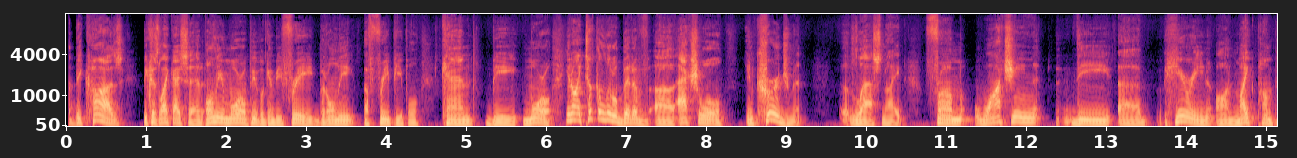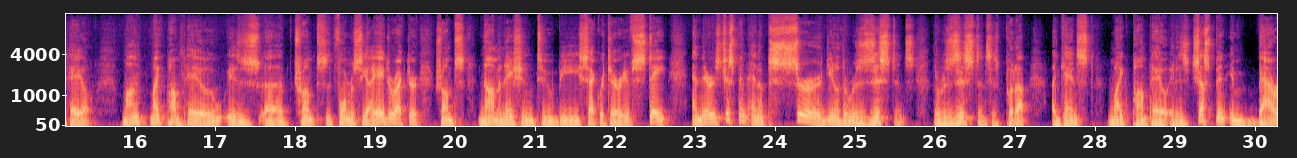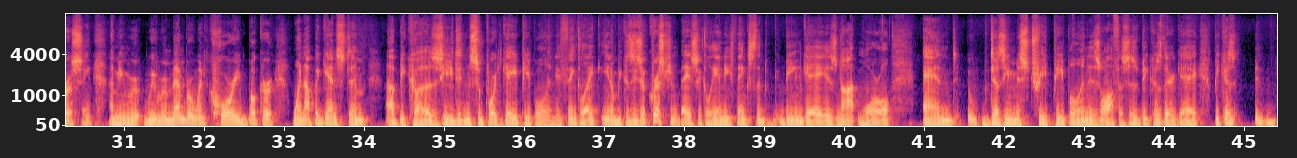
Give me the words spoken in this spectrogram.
because because like I said, only immoral people can be free, but only a free people can be moral. You know, I took a little bit of uh, actual encouragement last night from watching the uh, hearing on Mike Pompeo. Mike Pompeo is uh, Trump's former CIA director, Trump's nomination to be Secretary of State. And there has just been an absurd, you know, the resistance, the resistance has put up against Mike Pompeo. It has just been embarrassing. I mean, re- we remember when Cory Booker went up against him uh, because he didn't support gay people. And you think, like, you know, because he's a Christian, basically, and he thinks that being gay is not moral. And does he mistreat people in his offices because they're gay? Because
